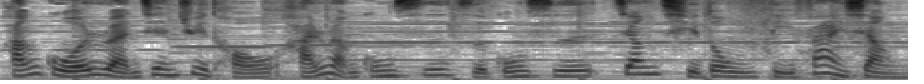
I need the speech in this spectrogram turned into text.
韩国软件巨头韩软公司子公司将启动 DeFi 项目。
